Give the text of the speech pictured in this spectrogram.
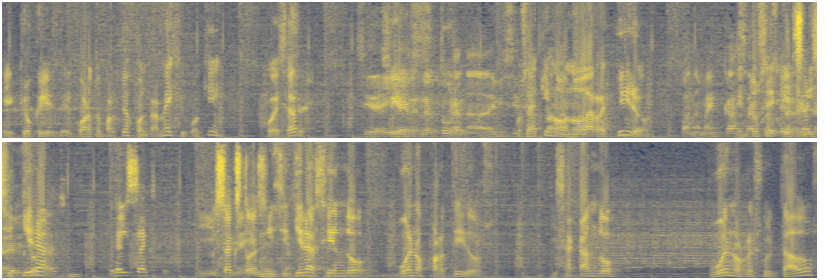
eh, creo que el cuarto partido es contra México aquí, ¿puede ser? Sí, de ahí es en Canadá de visita. O sea, esto no, no, da respiro. Panamá en casa. Entonces, ni siquiera. Es el sexto. el sexto Ni siquiera haciendo buenos partidos y sacando buenos resultados,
